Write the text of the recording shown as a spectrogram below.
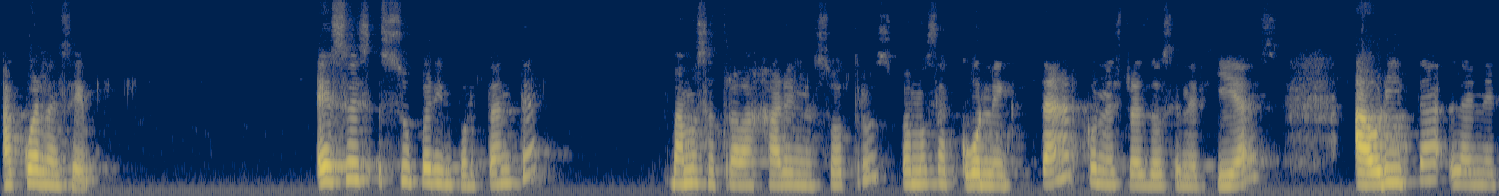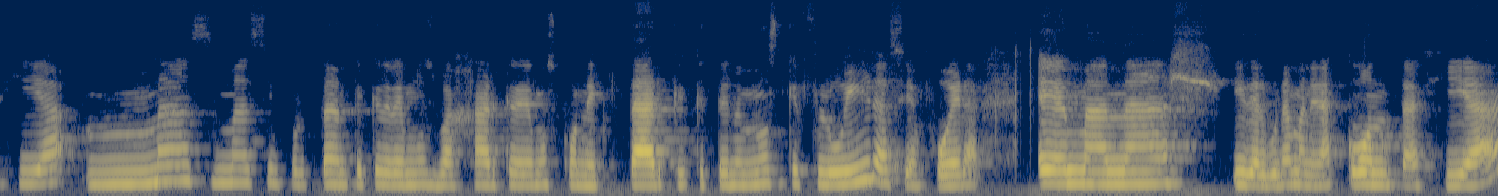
acuérdense, eso es súper importante. Vamos a trabajar en nosotros, vamos a conectar con nuestras dos energías ahorita la energía más, más importante que debemos bajar, que debemos conectar, que, tenemos que fluir hacia afuera, emanar y de alguna manera contagiar,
